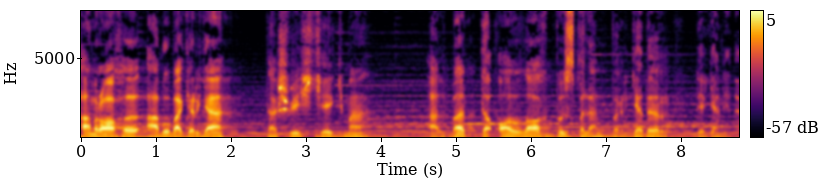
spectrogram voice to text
hamrohi Abu Bakrga tashvish chekma. Albatta Alloh biz bilan birgadir degan edi.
